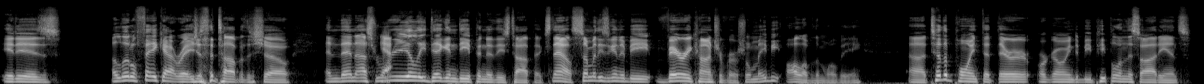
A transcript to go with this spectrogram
it is a little fake outrage at the top of the show. And then us Yeah. really digging deep into these topics. Now, some of these are going to be very controversial. Maybe all of them will be, uh, to the point that there are going to be people in this audience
